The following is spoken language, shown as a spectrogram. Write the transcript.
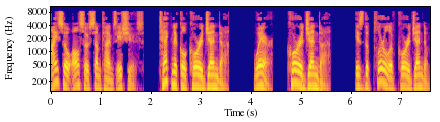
ISO also sometimes issues technical corrigenda where corrigenda is the plural of corrigendum.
